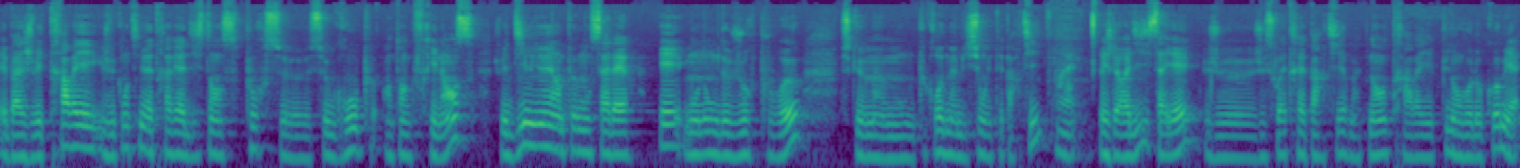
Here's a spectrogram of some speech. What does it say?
eh ben, je vais travailler, je vais continuer à travailler à distance pour ce, ce, groupe en tant que freelance. Je vais diminuer un peu mon salaire et mon nombre de jours pour eux, parce que mon plus gros de ma mission était parti. Et je leur ai dit, ça y est, je, je, souhaiterais partir maintenant, travailler plus dans vos locaux, mais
